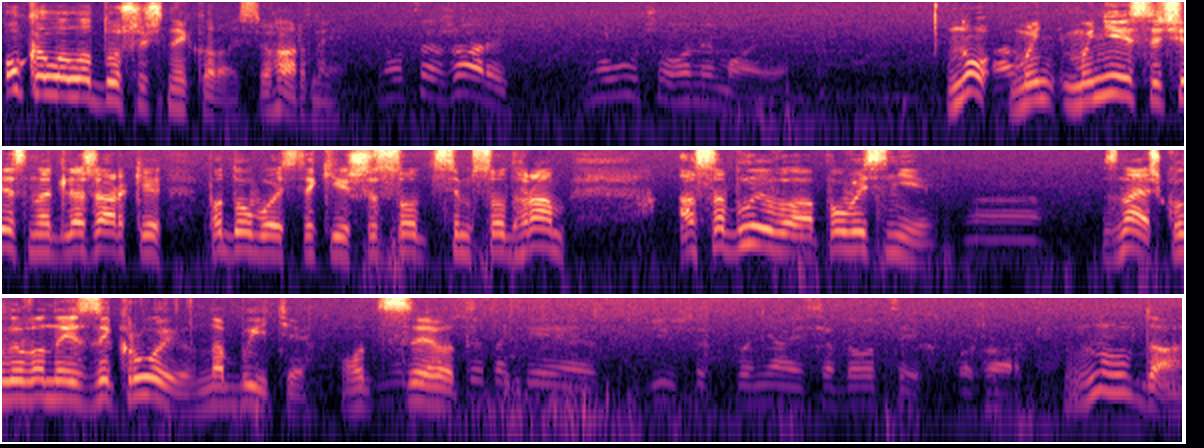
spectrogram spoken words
Около ладошечний карась, гарний. Ну це жарить, ну лучшого немає. Ну, мен- мені, якщо чесно, для жарки подобаються такі 600-700 грам, особливо по весні. Знаєш, коли вони з ікрою набиті. Оце от. Все-таки більше склоняюся до оцих пожарки. Ну так. Да.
